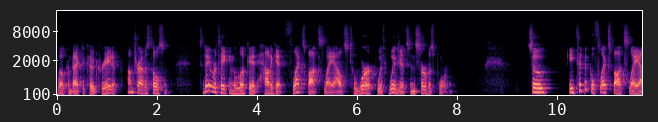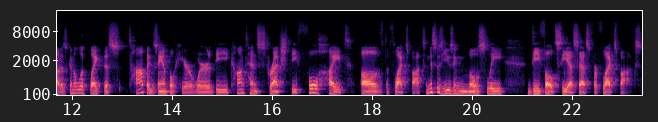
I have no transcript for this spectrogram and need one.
Welcome back to Code Creative. I'm Travis Tolson. Today we're taking a look at how to get Flexbox layouts to work with widgets in Service Portal. So a typical Flexbox layout is going to look like this top example here where the contents stretch the full height of the Flexbox. And this is using mostly default CSS for Flexbox.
